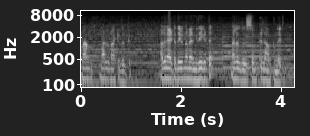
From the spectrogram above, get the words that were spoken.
നാം നല്ലതാക്കി തീർക്കും. അതിനായിട്ട് ദൈവം നമ്മെ അനുഗ്രഹിക്കട്ടെ. നല്ലൊരു ദിവസം എല്ലാവർക്കും തരുന്നു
